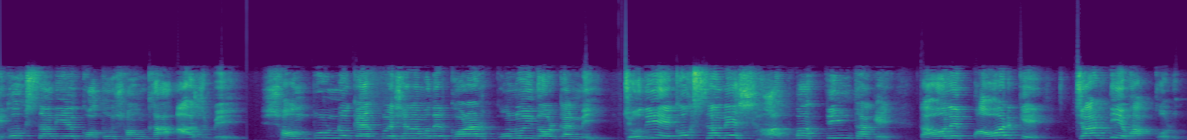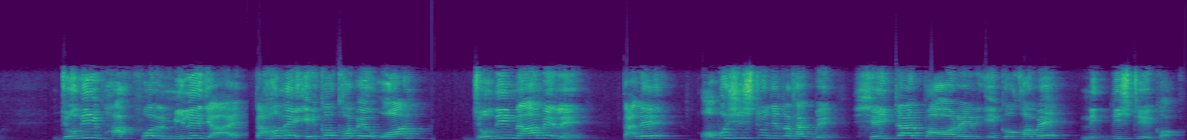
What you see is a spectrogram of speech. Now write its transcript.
একক স্থানীয় কত সংখ্যা আসবে? সম্পূর্ণ ক্যালকুলেশন আমাদের করার কোনোই দরকার নেই। যদি একক স্থানে সাত বা তিন থাকে, তাহলে পাওয়ারকে চার দিয়ে ভাগ করো। যদি ভাগফল মিলে যায়, তাহলে একক হবে ওয়ান যদি না মেলে, তাহলে অবশিষ্ট যেটা থাকবে, সেইটার পাওয়ারের একক হবে নির্দিষ্ট একক।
